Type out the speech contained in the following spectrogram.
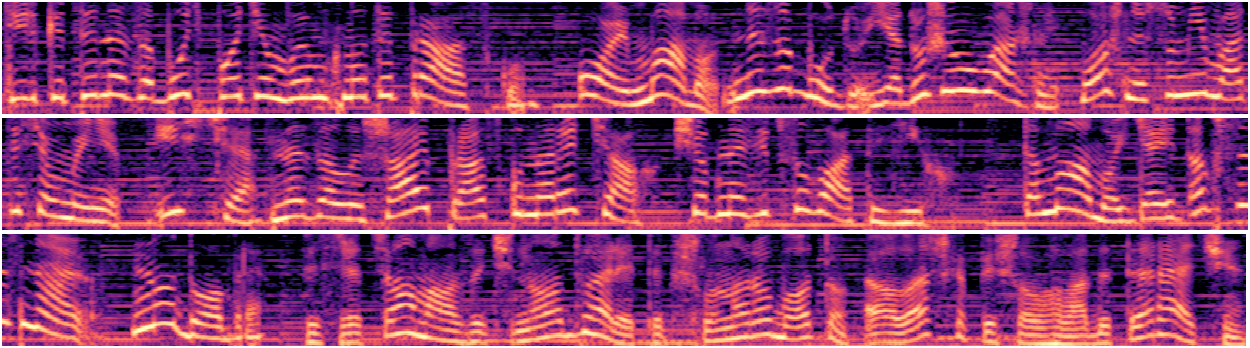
Тільки ти не забудь потім вимкнути праску. Ой, мамо, не забуду. Я дуже уважний. Можеш не сумніватися в мені. І ще не залишай праску на речах, щоб не зіпсувати їх. Та мамо, я і так все знаю. Ну добре. Після цього мама зачинила двері та пішла на роботу, а Олешка пішов гладити речі.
